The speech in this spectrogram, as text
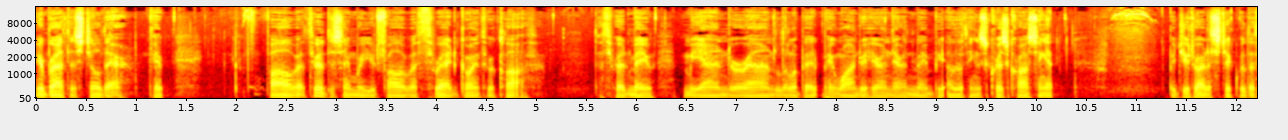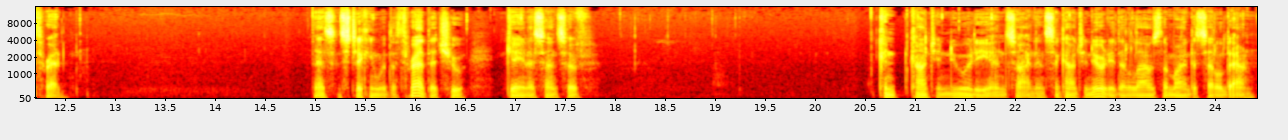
Your breath is still there. Okay? Follow it through the same way you'd follow a thread going through a cloth. The thread may meander around a little bit, may wander here and there, and there may be other things crisscrossing it. But you try to stick with the thread. That's in sticking with the thread that you gain a sense of con continuity inside. And it's the continuity that allows the mind to settle down.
